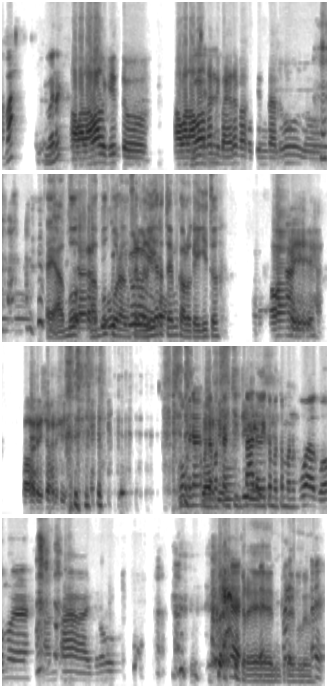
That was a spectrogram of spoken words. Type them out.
Apa? Gimana? awal-awal gitu awal-awal Iya. kan dibayarnya pakai cinta dulu Eh Abu, Biar Abu kurang dulu familiar gitu. tem kalau kayak gitu. oh Ah, iya. iya sorry sorry Gue banyak Biar mendapatkan cinta dari teman-teman gue, gue mah santai bro. eh, Keren, keren lu. eh,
